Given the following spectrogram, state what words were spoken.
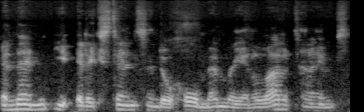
and then it extends into a whole memory. And a lot of times,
